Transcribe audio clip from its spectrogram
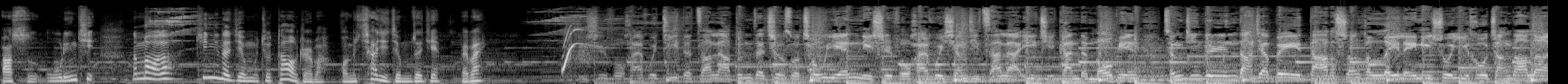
八四五零七。那么好了，今天的节目就到这儿吧，我们下期节目再见，拜拜。你是否还会记得咱俩蹲在厕所抽烟？你是否还会想起咱俩一起看的毛片？曾经跟人打架被打得伤痕累累，你说以后长大了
